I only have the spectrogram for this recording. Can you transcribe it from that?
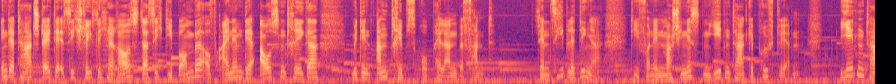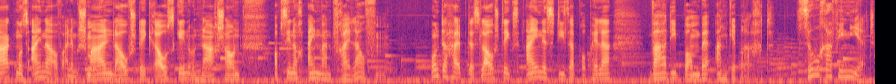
In der Tat stellte es sich schließlich heraus, dass sich die Bombe auf einem der Außenträger mit den Antriebspropellern befand. Sensible Dinger, die von den Maschinisten jeden Tag geprüft werden. Jeden Tag muss einer auf einem schmalen Laufsteg rausgehen und nachschauen, ob sie noch einwandfrei laufen. Unterhalb des Laufstegs eines dieser Propeller war die Bombe angebracht. So raffiniert,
